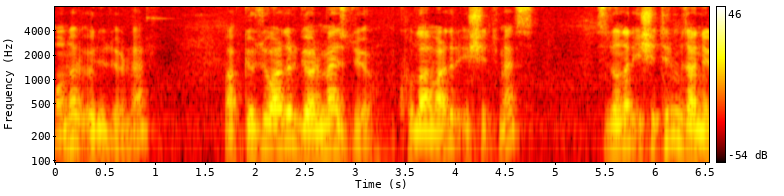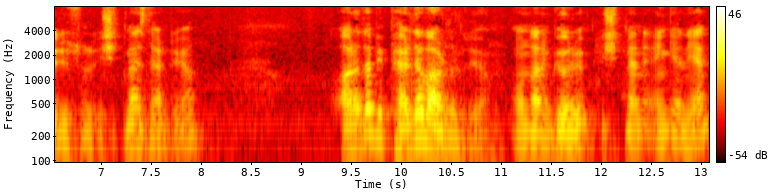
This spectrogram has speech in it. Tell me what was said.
Onlar ölüdürler. Bak gözü vardır görmez diyor. Kulağı vardır işitmez. Siz onları işitir mi zannediyorsunuz? İşitmezler diyor. Arada bir perde vardır diyor. Onların görüp işitmeni engelleyen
